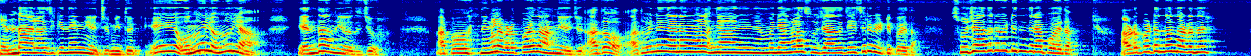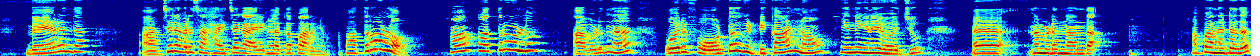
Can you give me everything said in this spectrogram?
എന്താ ആലോചിക്കുന്നതെന്ന് ചോദിച്ചു മിഥുൻ. ഏയ് ഒന്നുമില്ല ഒന്നുമില്ല. എന്താന്ന് ചോദിച്ചു? അപ്പോൾ നിങ്ങൾ എവിടെ പോയതാണെന്ന് ചോദിച്ചു. അതോ അത് പിന്നെ ഞാൻ ഞാൻ ആ സുജാത ചേച്ചിയുടെ വീട്ടിൽ പോയതാ. സുജാതയുടെ വീട്ടിൽ എന്തിനാ പോയതാ? അവിടെ പോയിട്ട് എന്താ നടന്നേ? വേറെന്താ? അച്ഛൻ അവരെ സഹായിച്ച കാര്യങ്ങളൊക്കെ പറഞ്ഞു. അപ്പം അത്രേ ഉള്ളോ? ആ അത്രേ ഉള്ളൂ. അവിടുന്ന് ഒരു ഫോട്ടോ കിട്ടി. കാണണോ? എന്നിങ്ങനെ ചോദിച്ചു. നമ്മുടെ നന്ദ. അപ്പം എന്നിട്ടത്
